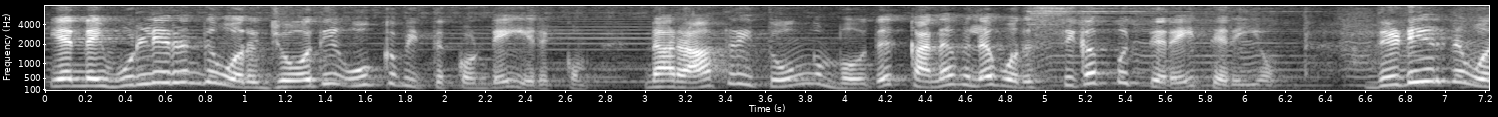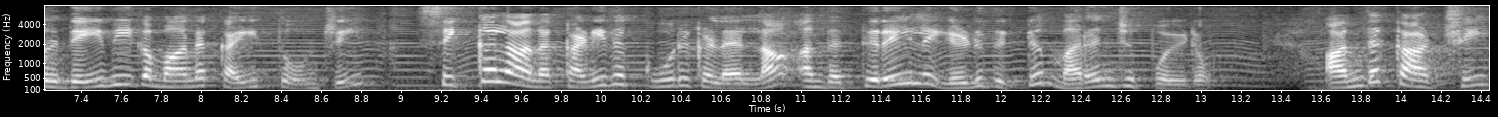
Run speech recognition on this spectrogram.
என்னை உள்ளிருந்து ஒரு ஜோதி ஊக்குவித்துக் கொண்டே இருக்கும். நான் ராத்திரி தூங்கும்போது கனவுல ஒரு சிகப்பு திரை தெரியும். திடீர்னு ஒரு தெய்வீகமான கை தோன்றி சிக்கலான கணித கூறுகள் எல்லாம் அந்த திரையில எழுதிட்டு மறைஞ்சு போயிடும். அந்த காட்சி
